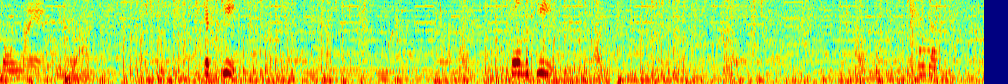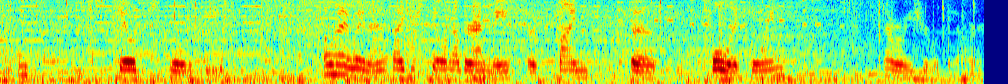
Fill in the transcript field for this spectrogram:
to in my ammo drop. Get the key! Kill the key! I got... Oof. Failed to kill the key. Oh hey, wait a minute, if I just kill another enemy, or find a bullet coin, not really sure what they are,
